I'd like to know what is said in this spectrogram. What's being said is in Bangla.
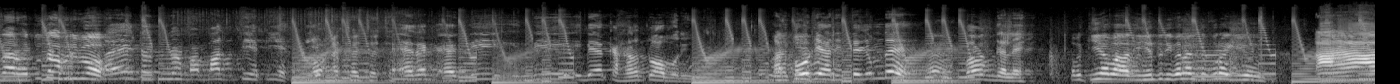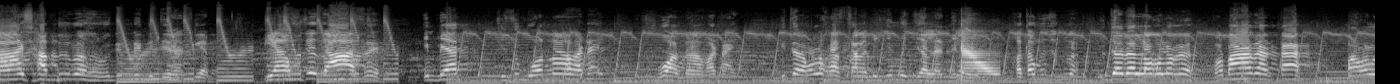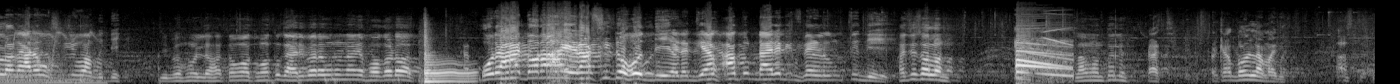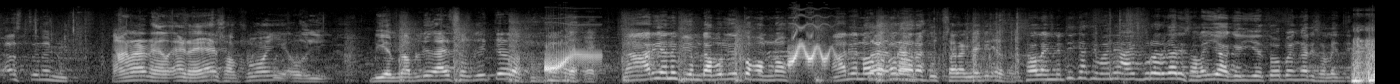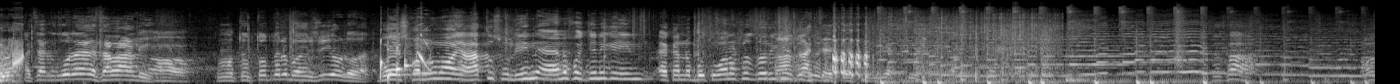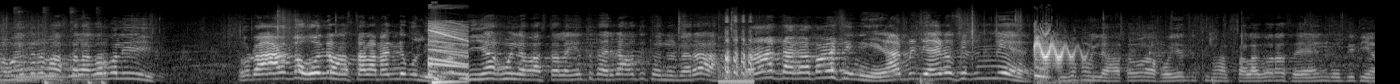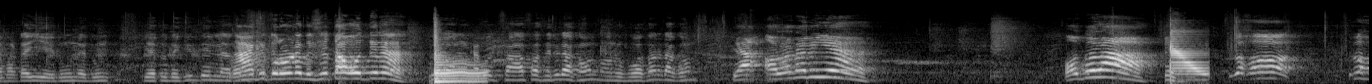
স্যার হতু যা ফুরিব এই তো মা- মা দিয়ে দিয়ে। আচ্ছা আচ্ছা আচ্ছা। এরে দি দি ইবে কাহার তো আবরি আর কোটে আর দিতে গম দে বরক গেলে। তবে কি হবা আজ ইহেন তো দিবে লাগতো পুরা কি হল? আ ছাব্বিশ বছর দিন দিন দিতে রাখলাম ইয়া হচ্ছে যা আছে। ব্যাগ কিছু বন্যা ঘটায় বন্যা ঘটায় ইতার হলো হাসপাতালে বিল্ডিং মিল জ্বালা দিলে কথা বুঝিস না ইতার লগে লগে বাড়ার একটা পাওয়ার লগে আরও দিবে হইল তোমার তো গাড়ি ভাড়া উনো নাই ফকটত ওরা ধরা হয় রাশি তো হত দিয়ে এটা জেল হাত ডাইরেক্ট ফেলে উঠতে দিয়ে। আচ্ছা চলন। লামন তলে আচ্ছা এটা বললাম আজ আস্তে আস্তে সবসময় ওই বিএমডাব্লিউ গাড়ি সবজি তো। না আরে এনে বিএমডব্লিউ তো হম ন। আরে ন দেখো না তুই চালান না ঠিক আছে। চালাই না ঠিক আছে মানে আই বুড়ার গাড়ি চালাই আগে ইয়ে তো বেং গাড়ি চালাই দি। আচ্ছা গোরা চালানি ও। তোমার তো তোর বয়সই ওড়ো বয়স কম আ তো চুলিন এন ফইছে নাকি একানব্বই তোমার ওষুধ ধরে কি আচ্ছা আচ্ছা ঠিক আছে চাচা আমার হয়ে গেলে পাঁচটা লাগর বলি। ওরা আর তো হইল হাসপাতাল মানতে বলি। নিয়া কইলে পাঁচটা লাগে তো গাড়িটা হতে থইনর বেড়া। আর আর নে কইলে হাত দিছি পাঁচটা লাগর আছে এন যদি টিয়া ফাটাই এদুন এদুন ইয়ে তো দেখি দিন না। না কি তোর ওটা বেশি তা হইতে না। সাফ আছে রে ডাকন অনুপবাসারে ডাকন। ইয়া অলনা মিয়া অদলা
